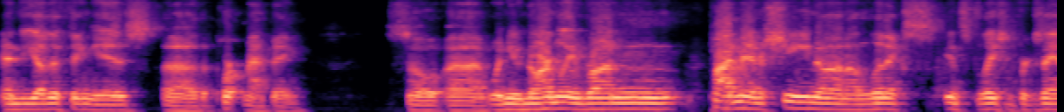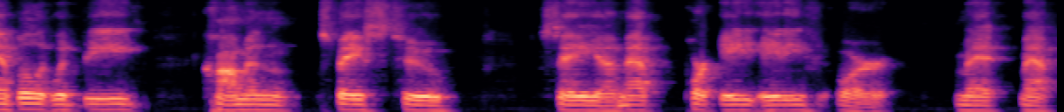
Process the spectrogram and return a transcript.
And the other thing is uh, the port mapping. So uh, when you normally run Podman machine on a Linux installation, for example, it would be common space to say uh, map port 8080 or map, map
